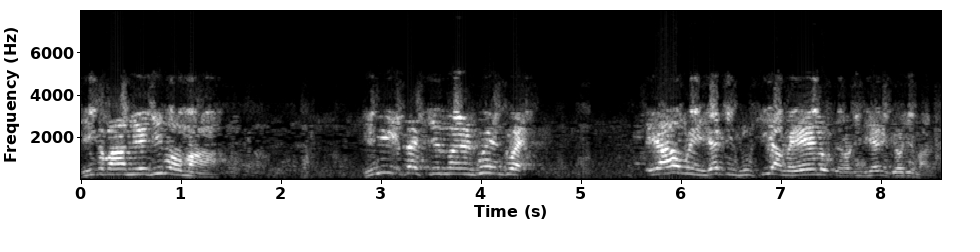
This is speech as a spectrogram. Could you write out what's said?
ဒီကမ္ဘာမြေကြီးပေါ်မှာမိမိအသက်ရှင်မှန်ခွင့်အတွက်တရားဝင်ရည်တည်မှုရှိရမယ်လို့ကျွန်တော်ဒီနေ့နဲ့ပြောချင်ပါတယ်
